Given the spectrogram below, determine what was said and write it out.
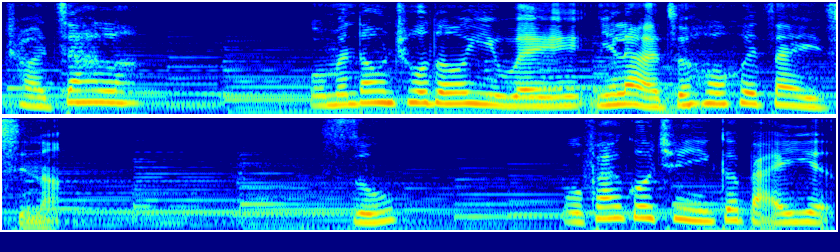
吵架了。我们当初都以为你俩最后会在一起呢。”俗，我发过去一个白眼。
